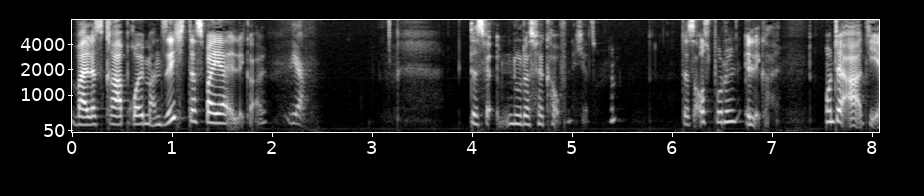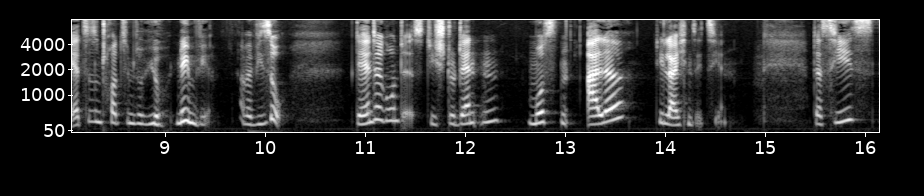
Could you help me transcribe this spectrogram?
Weil das Grabräumen an sich, das war ja illegal. Ja. Das, nur das Verkaufen nicht. Also, ne? Das Ausbuddeln, illegal. Und der Ar- die Ärzte sind trotzdem so, ja, nehmen wir. Aber wieso? Der Hintergrund ist, die Studenten mussten alle die Leichen sezieren. Das hieß,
